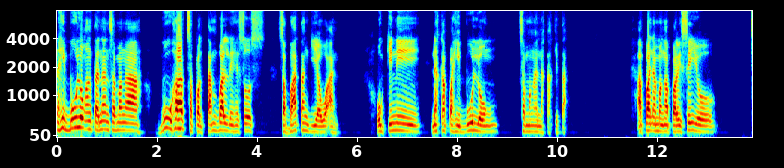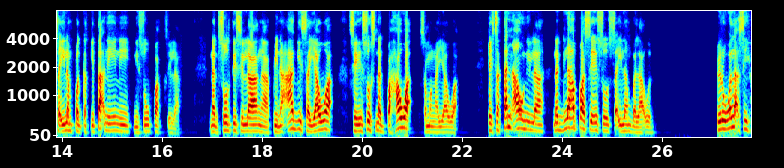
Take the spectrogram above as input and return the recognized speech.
nahibulong ang tanan sa mga buhat sa pagtambal ni Hesus sa batang giyawaan ug kini nakapahibulong sa mga nakakita. Apan ang mga pariseyo sa ilang pagkakita niini ni supak sila. Nagsulti sila nga pinaagi sa yawa si Hesus nagpahawa sa mga yawa. Kay sa tan-aw nila naglapas si Jesus sa ilang balaod. Pero wala si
